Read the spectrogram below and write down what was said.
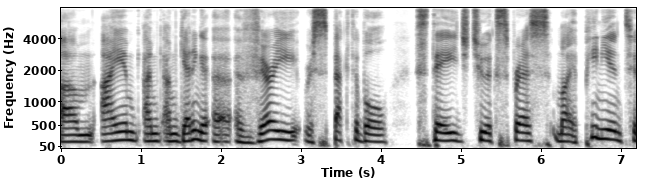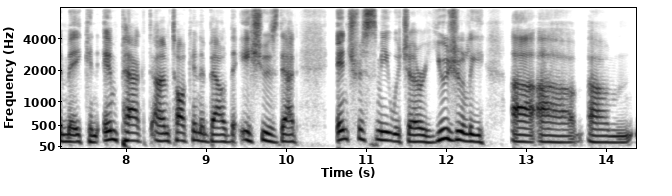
um, I am I'm I'm getting a, a very respectable stage to express my opinion, to make an impact. I'm talking about the issues that interest me, which are usually uh, uh, um,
